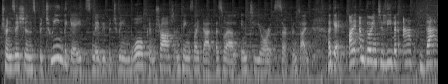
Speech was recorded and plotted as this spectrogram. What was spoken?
transitions between the gaits, maybe between walk and trot and things like that as well into your serpentine. Okay, I am going to leave it at that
